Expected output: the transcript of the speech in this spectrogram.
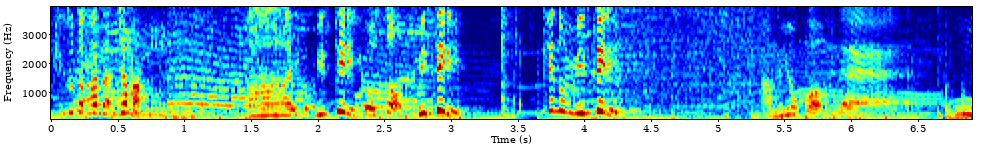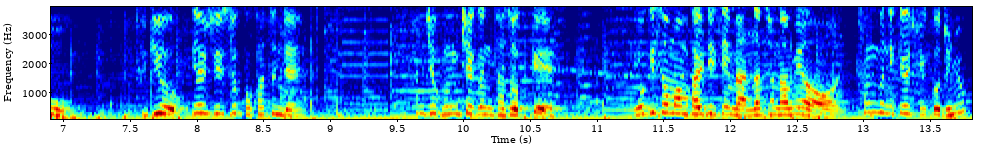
비소다 하나 잠깐 아 이거 미스테리 이거 써. 미스테리 캔오브 미스테리 아무 효과 없네 오 드디어 깰 수 있을 것 같은데 현재 공책은 다섯 개 여기서만 발디쌤이 안 나타나면 충분히 깰 수 있거든요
